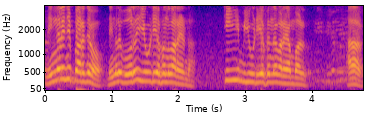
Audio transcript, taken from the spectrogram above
നിങ്ങളിഞ്ഞി പറഞ്ഞോ? നിങ്ങൾ വെറു യു ഡി എഫ് എന്ന് പറയണ്ട. ടീം യു ഡി എഫ് എന്ന് പറയാൻ പാടുള്ളൂ അതാണ്.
